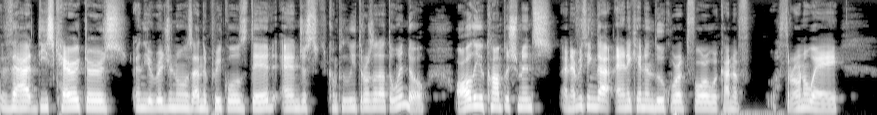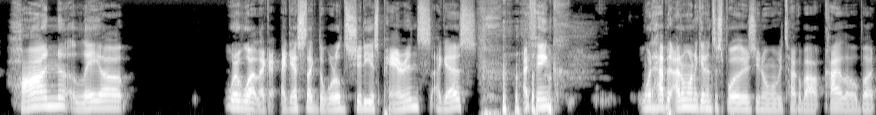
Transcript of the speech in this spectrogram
that these characters and the originals and the prequels did and just completely throws it out the window. All the accomplishments and everything that Anakin and Luke worked for were kind of thrown away. Han, Leia were what, like I guess like the world's shittiest parents, I guess. I think what happened I don't want to get into spoilers, you know, when we talk about Kylo, but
